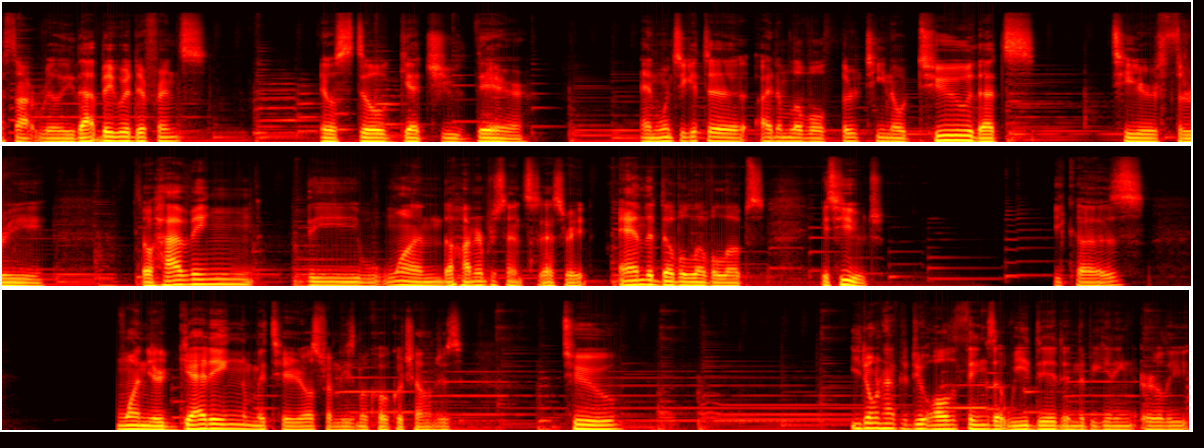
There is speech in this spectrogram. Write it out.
that's not really that big of a difference. It'll still get you there. And once you get to item level 1302, that's tier 3. So having the one, the 100% success rate, and the double level ups is huge. Because one, you're getting materials from these Mokoko challenges. Two, you don't have to do all the things that we did in the beginning early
